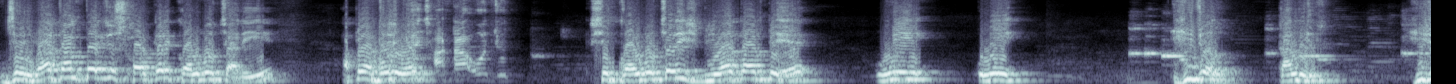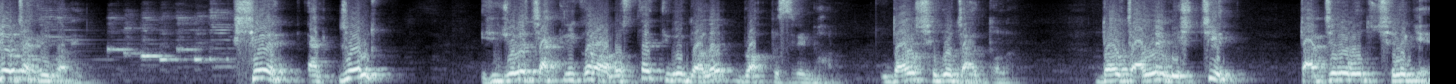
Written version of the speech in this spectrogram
যে লিভার পাম্পে একজন সরকারি কর্মচারী আপনারা বলবেন ঝাঁটা ও সেই কর্মচারী বিভাগ পাম্পে উনি উনি হিজল কালির হিজল চাকরি করেন। সে একজন হিজলে চাকরি করা অবস্থায় তিনি দলের ব্লক প্রেসিডেন্ট হন। দল সেগুলো জানতো না। দল জানলে নিশ্চিত তার জন্য মতো ছেলেকে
